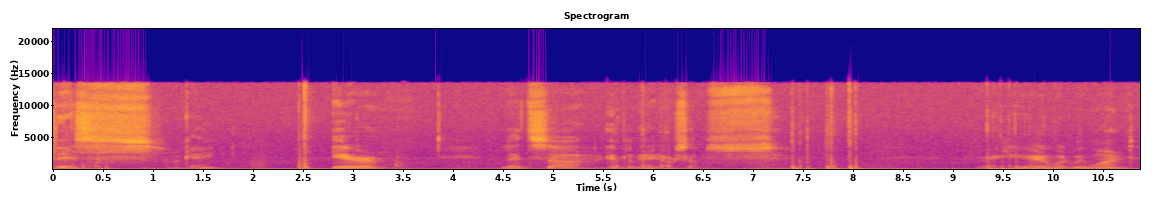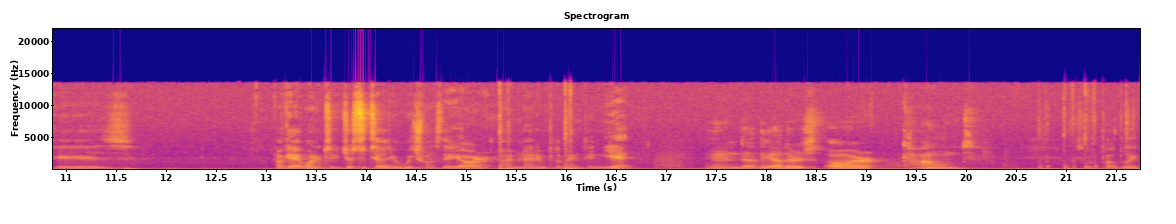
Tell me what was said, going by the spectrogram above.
This okay. Here let's uh, implement it ourselves here what we want is okay I wanted to just to tell you which ones they are. I'm not implementing yet. And uh, the others are count so public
